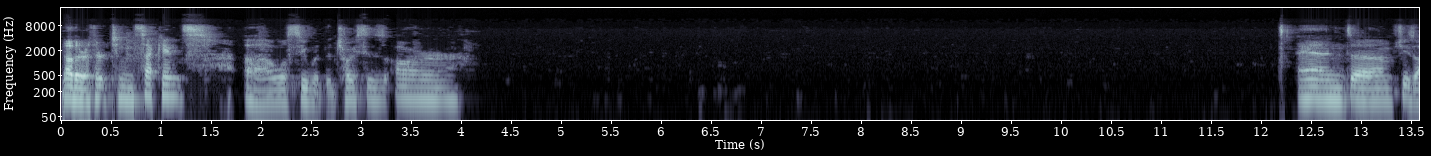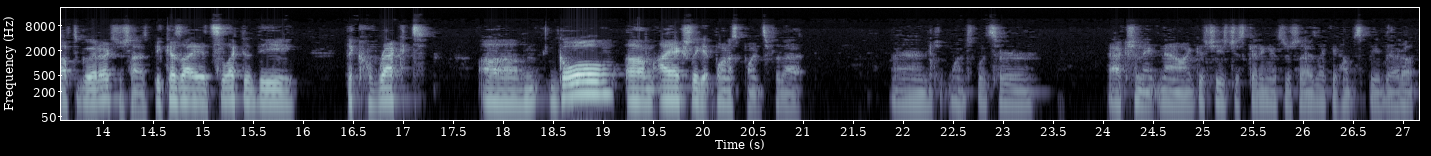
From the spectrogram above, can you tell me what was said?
another 13 seconds. Uh, we'll see what the choices are and um, she's off to go get exercise because I had selected the the correct um, goal. Um, I actually get bonus points for that. And what's what's her action ape now? I guess she's just getting exercise. I can help speed that up.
